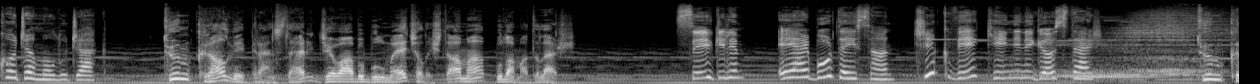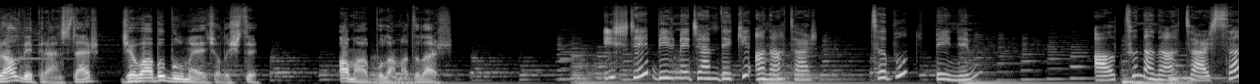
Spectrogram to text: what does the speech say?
kocam olacak. Tüm kral ve prensler cevabı bulmaya çalıştı ama bulamadılar. Sevgilim, eğer buradaysan çık ve kendini göster. Tüm kral ve prensler cevabı bulmaya çalıştı ama bulamadılar. İşte bilmecemdeki anahtar. Tabut benim, altın anahtarsa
